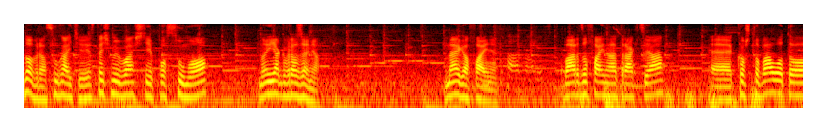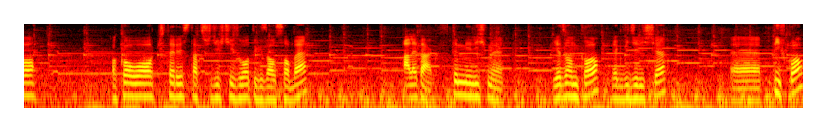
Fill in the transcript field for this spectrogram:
dobra, słuchajcie, jesteśmy właśnie po sumo. No i jak wrażenia? Mega fajnie. Bardzo fajna atrakcja. E, kosztowało to około 430 zł za osobę. Ale tak, w tym mieliśmy jedzonko, jak widzieliście, e, piwko,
